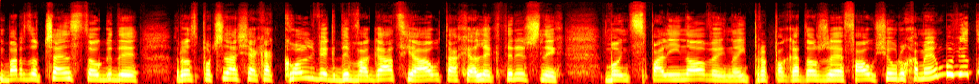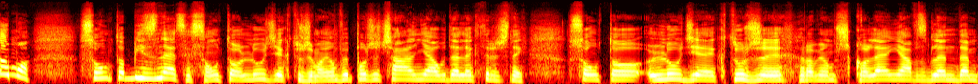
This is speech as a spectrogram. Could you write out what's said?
bardzo często, gdy rozpoczyna się jakakolwiek dywagacja o autach elektrycznych bądź spalinowych, no i propagatorzy EV się uruchamiają, bo wiadomo, są to biznesy, są to ludzie, którzy mają wypożyczalnie aut elektrycznych, są to ludzie, którzy robią szkolenia względem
